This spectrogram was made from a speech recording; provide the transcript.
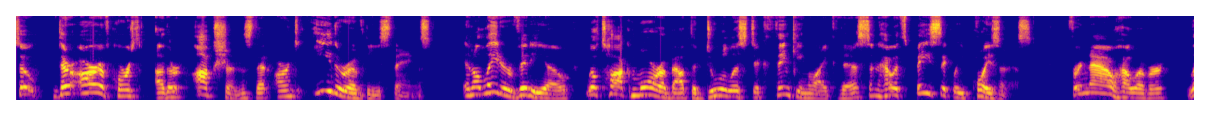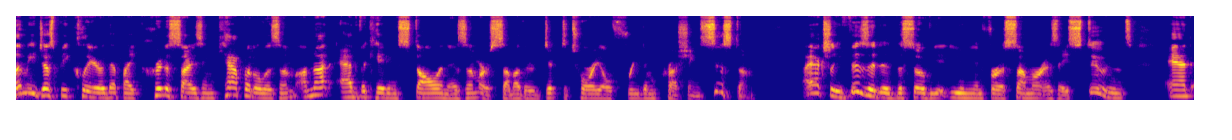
So there are, of course, other options that aren't either of these things. In a later video, we'll talk more about the dualistic thinking like this and how it's basically poisonous. For now, however, let me just be clear that by criticizing capitalism, I'm not advocating Stalinism or some other dictatorial freedom-crushing system. I actually visited the Soviet Union for a summer as a student, and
